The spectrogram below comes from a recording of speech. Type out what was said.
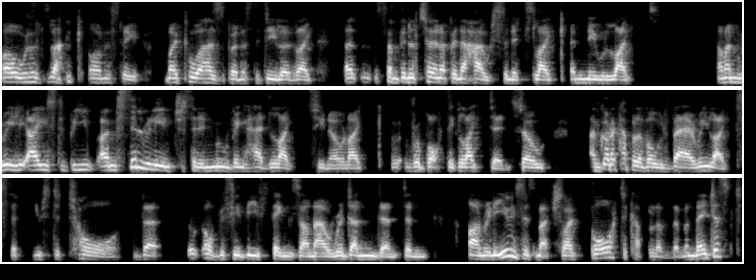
oh, it's like honestly, my poor husband has to deal with like uh, something will turn up in the house and it's like a new light. And I'm really, I used to be, I'm still really interested in moving headlights, you know, like robotic lighting. So I've got a couple of old Vari-Lites that used to tour that obviously these things are now redundant and aren't really used as much. So I've bought a couple of them and they just,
